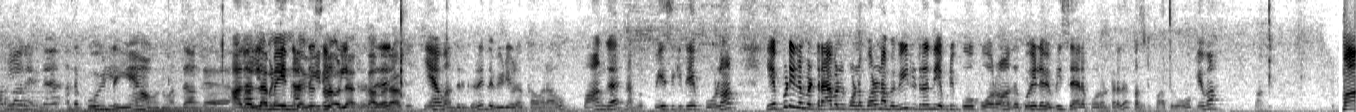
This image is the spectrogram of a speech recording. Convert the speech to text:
வரலாறு என்ன? அந்த கோயில்ல ஏன் அவர் வந்து அங்க அது எல்லாமே இந்த வீடியோல கவர் ஆகும். ஏன் வந்திருக்குது? இந்த வீடியோல கவர் ஆகும். வாங்க நம்ம பேசிக்கிட்டே போலாம். எப்படி நம்ம டிராவல் பண்ண போறோம்? நம்ம வீட்டுல இருந்து எப்படி போக போறோம்? அந்த கோயிலை எப்படி சேர போறோம்ன்றத ஃபர்ஸ்ட் பாத்துருவோம் ஓகேவா வாங்க மா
